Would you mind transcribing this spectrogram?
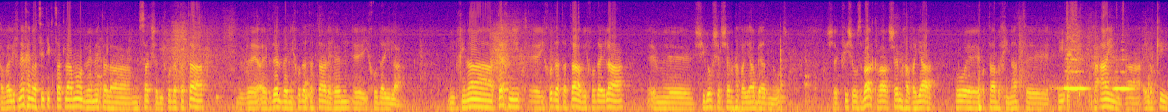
אבל לפני כן רציתי קצת לעמוד באמת על המושג של ייחוד התתה וההבדל בין ייחוד התתה לבין אה, ייחוד העילה. מבחינה טכנית, אה, ייחוד התתה וייחוד העילה הם אה, שילוב של שם הוויה באדנות, שכפי שהוסבר כבר, שם הוויה הוא אותה בחינת, העין האלוקי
